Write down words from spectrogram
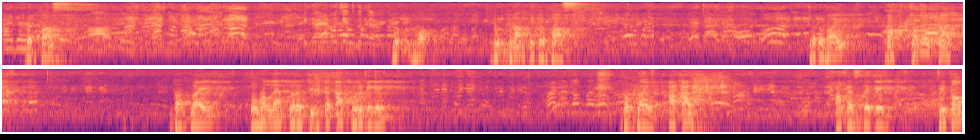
কাজে ছোট ভাই চমৎকার ভাই করার চেষ্টা কাট করে নিয়ে ভাই আকাশ আকাশ থেকে প্রীতম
